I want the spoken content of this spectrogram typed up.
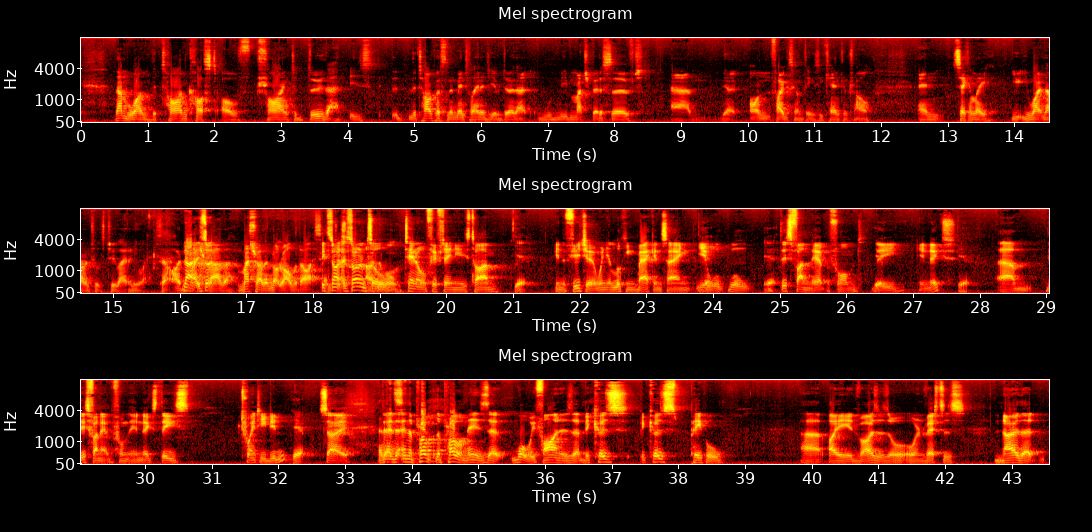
number one, the time cost of trying to do that is the time cost and the mental energy of doing that would be much better served, um, you know, on focusing on things you can control. And secondly, you, you won't know until it's too late anyway. So I'd No, much rather much rather not roll the dice. It's not. It's not until ten or fifteen years time yeah. in the future when you're looking back and saying, "Yeah, well, well Yeah. this fund outperformed the index. Yeah. Um, this fund outperformed the index. These twenty didn't. Yeah. So, And and, and the problem the problem is that what we find is that because because people, uh, i.e., advisors or, or investors, know that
